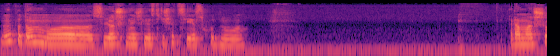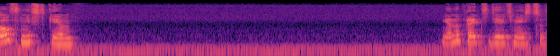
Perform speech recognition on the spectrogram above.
Ну и потом э, с Лешей начали встречаться, я схуднула. Ромашов ни с кем. Я на проекте 9 месяцев.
